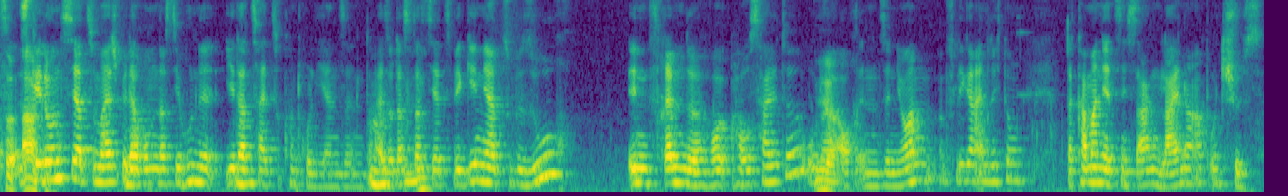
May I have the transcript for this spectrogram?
So, es ah, geht okay. uns ja zum Beispiel darum, dass die Hunde jederzeit zu kontrollieren sind. Mhm. Also dass das mhm. jetzt, wir gehen ja zu Besuch in fremde Haushalte oder ja. auch in Seniorenpflegeeinrichtungen. Da kann man jetzt nicht sagen, Leine ab und tschüss.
